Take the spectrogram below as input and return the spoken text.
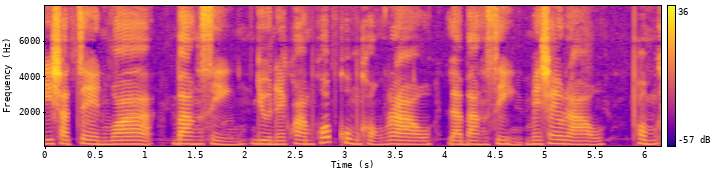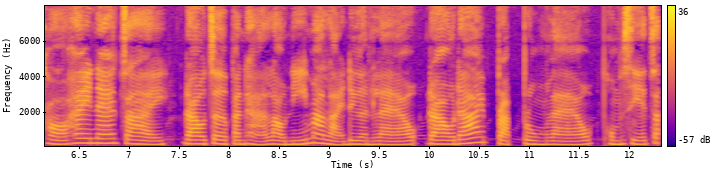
ที่ชัดเจนว่า บางสิ่งอยู่ในความควบคุมของเรา และบางสิ่งไม่ใช่เรา ผมขอให้แน่ใจ เราเจอปัญหาเหล่านี้มาหลายเดือนแล้ว เราได้ปรับปรุงแล้ว ผมเสียใจ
